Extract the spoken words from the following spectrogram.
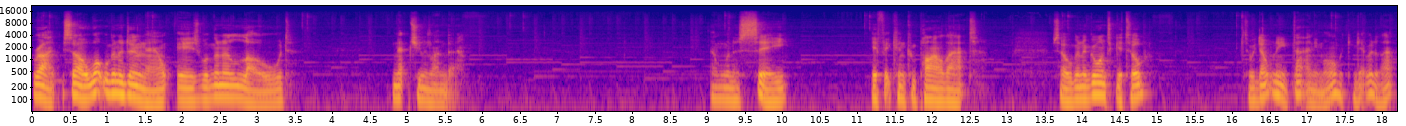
Right, so what we're going to do now is we're going to load Neptune Lander. And we're going to see if it can compile that. So we're going to go on to GitHub. So we don't need that anymore. We can get rid of that.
